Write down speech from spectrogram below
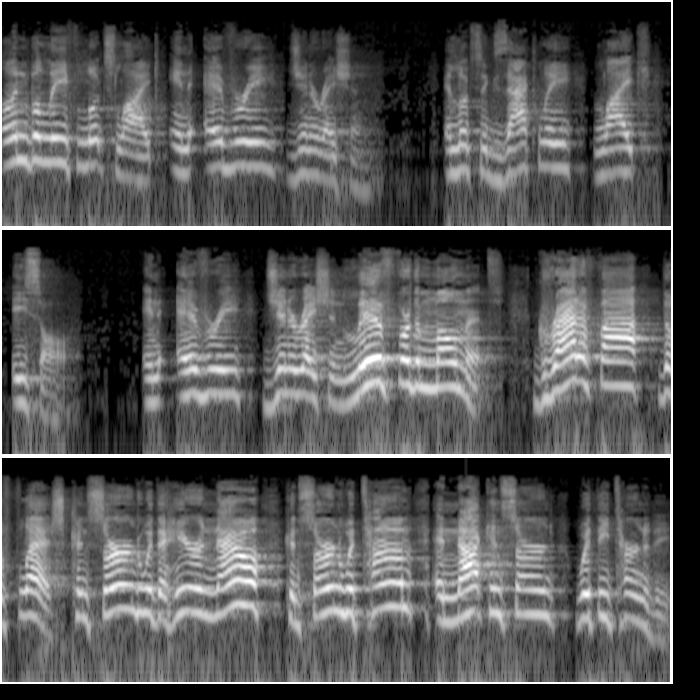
unbelief looks like in every generation. It looks exactly like Esau. In every generation, live for the moment gratify the flesh, concerned with the here and now, concerned with time, and not concerned with eternity.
